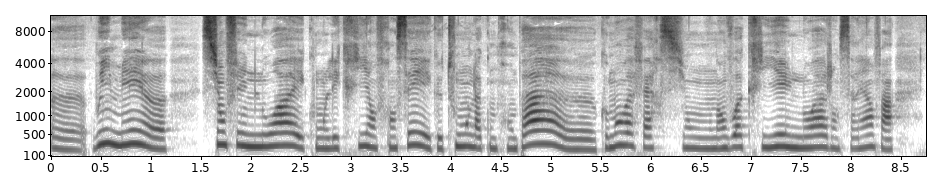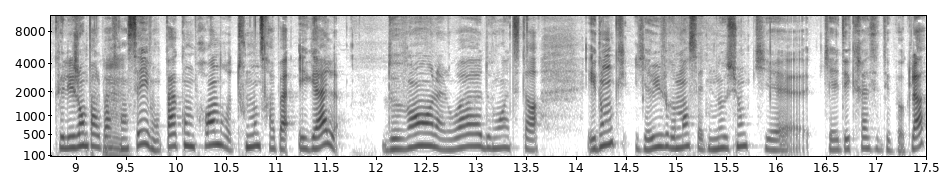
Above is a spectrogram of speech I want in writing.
euh, oui, mais euh, si on fait une loi et qu'on l'écrit en français et que tout le monde la comprend pas, euh, comment on va faire Si on envoie crier une loi, j'en sais rien, enfin, que les gens parlent pas Mhm. français, ils vont pas comprendre, tout le monde sera pas égal devant la loi, devant, etc. Et donc, il y a eu vraiment cette notion qui a été créée à cette époque-là,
